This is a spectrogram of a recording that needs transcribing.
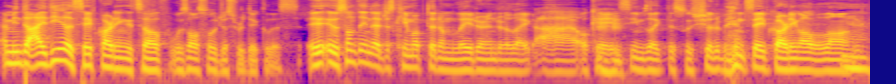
I mean, the idea of safeguarding itself was also just ridiculous. It, it was something that just came up to them later, and they're like, ah, okay, it seems like this was should have been safeguarding all along.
